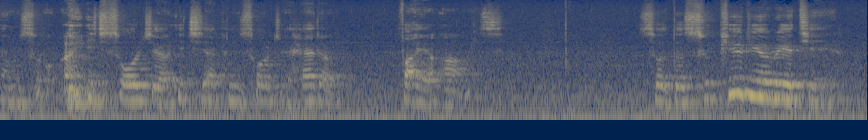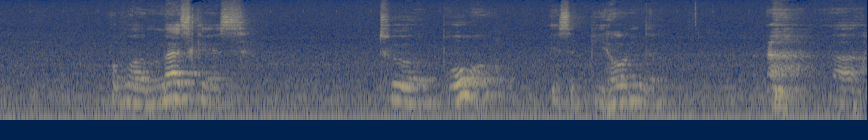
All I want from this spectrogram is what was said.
And so each soldier, each Japanese soldier had a firearms. So the superiority of a muskets to bow is beyond uh, uh,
